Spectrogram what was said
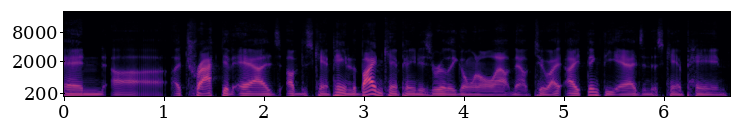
and uh, attractive ads of this campaign. The Biden campaign is really going all out now, too. I, I think the ads in this campaign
